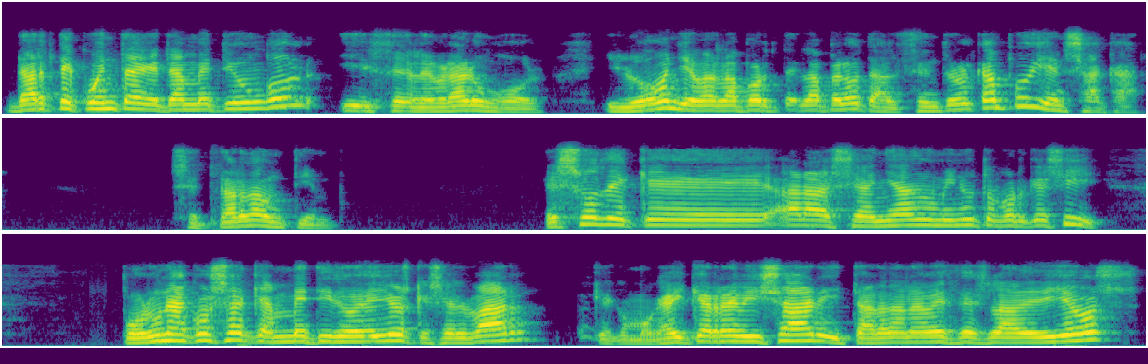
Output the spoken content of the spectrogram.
darte cuenta de que te han metido un gol y celebrar un gol. Y luego en llevar la, pelota al centro del campo y en sacar. Se tarda un tiempo. Eso de que ahora se añade un minuto porque sí, por una cosa que han metido ellos, que es el VAR, que como que hay que revisar y tardan a veces la de Dios.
